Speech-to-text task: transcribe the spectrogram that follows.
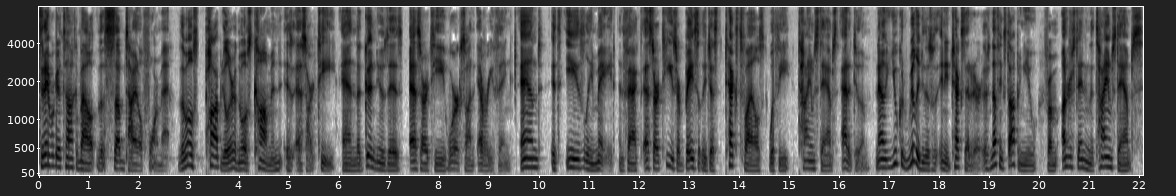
Today we're going to talk about the subtitle format. The most popular, the most common is SRT, and the good news is SRT works on everything, and it's easily made. In fact, SRTs are basically just text files with the timestamps added to them. Now, you could really do this with any text editor. There's nothing stopping you from understanding the timestamps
